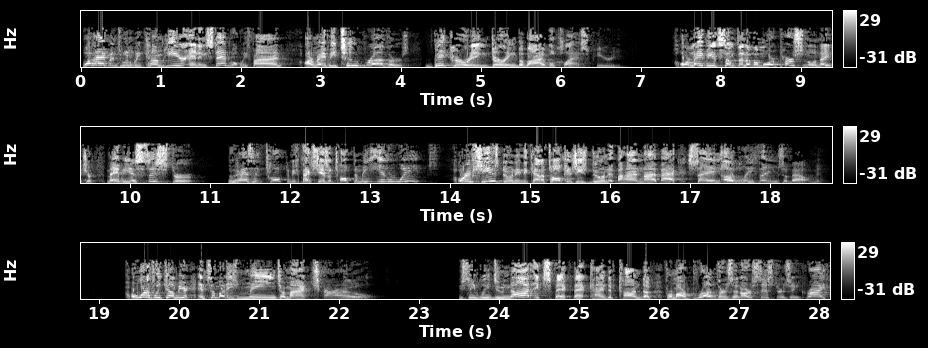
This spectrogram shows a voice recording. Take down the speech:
What happens when we come here and instead what we find are maybe two brothers bickering during the Bible class period? Or maybe it's something of a more personal nature. Maybe a sister who hasn't talked to me. In fact, she hasn't talked to me in weeks. Or if she is doing any kind of talking, she's doing it behind my back, saying ugly things about me. Or what if we come here and somebody's mean to my child? You see, we do not expect that kind of conduct from our brothers and our sisters in Christ,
